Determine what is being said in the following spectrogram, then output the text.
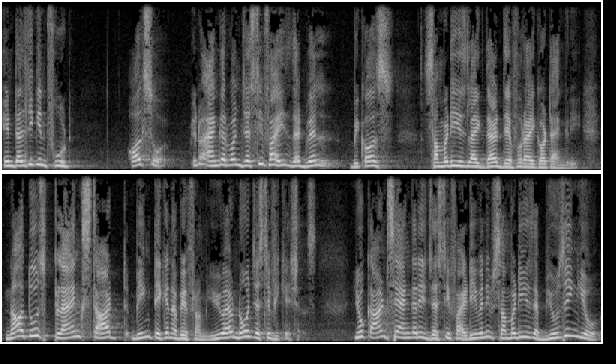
indulging in food. Also, you know, anger, one justifies that, well, because somebody is like that, therefore I got angry. Now, those planks start being taken away from you. You have no justifications. You can't say anger is justified. Even if somebody is abusing you,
